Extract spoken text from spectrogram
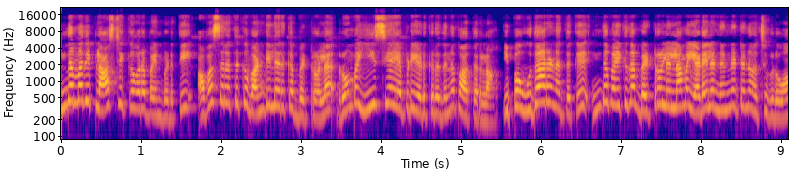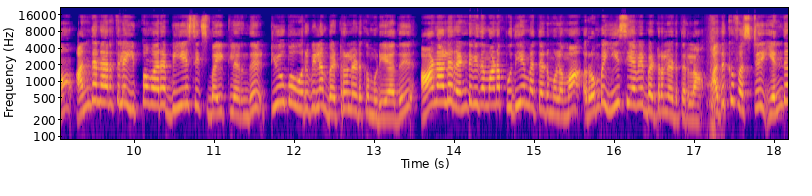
இந்த மாதிரி பிளாஸ்டிக் கவரை பயன்படுத்தி அவசரத்துக்கு வண்டியில இருக்க பெட்ரோலை ரொம்ப ஈஸியா எப்படி எடுக்கிறதுன்னு பாத்திரலாம். இப்போ உதாரணத்துக்கு இந்த பைக் தான் பெட்ரோல் இல்லாம இடையில நின்றுட்டுன்னு வச்சுக்கிடுவோம். அந்த நேரத்துல இப்ப வர பிஏ சிக்ஸ் பைக்ல இருந்து டியூப ஒரு வீலம் பெட்ரோல் எடுக்க முடியாது. ஆனாலும் ரெண்டு விதமான புதிய மெத்தட் மூலமா ரொம்ப ஈஸியாவே பெட்ரோல் எடுத்துடலாம் அதுக்கு ஃபர்ஸ்ட் எந்த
